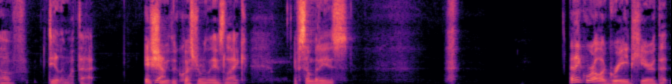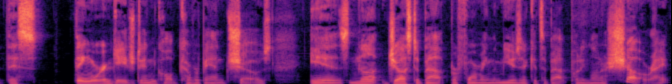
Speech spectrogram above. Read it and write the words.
of dealing with that issue yeah. the question really is like if somebody's i think we're all agreed here that this thing we're engaged in called cover band shows is not just about performing the music it's about putting on a show right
